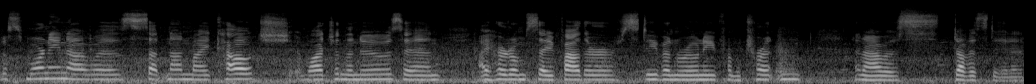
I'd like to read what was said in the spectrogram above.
This morning I was sitting on my couch watching the news and I heard them say Father Stephen Rooney from Trenton and I was devastated.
